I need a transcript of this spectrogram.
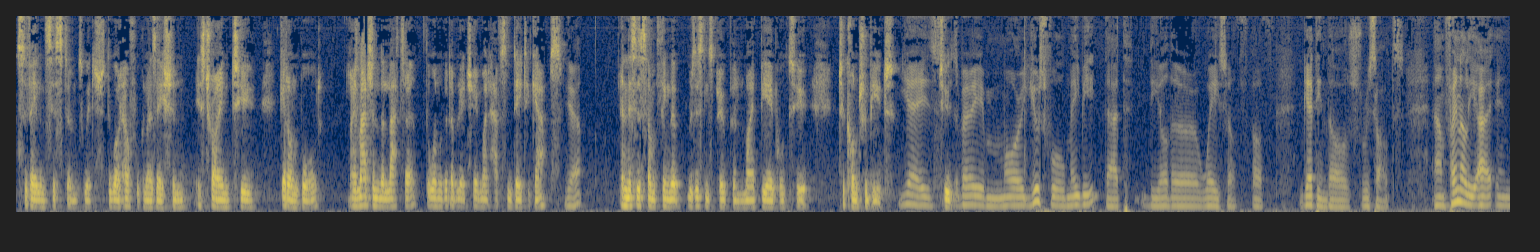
surveillance systems which the World Health Organization is trying to get on board. I imagine the latter, the one with the WHO, might have some data gaps, Yeah. and this is something that Resistance Open might be able to to contribute. Yeah, it's, to it's very more useful maybe that the other ways of, of getting those results. And finally, uh, in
